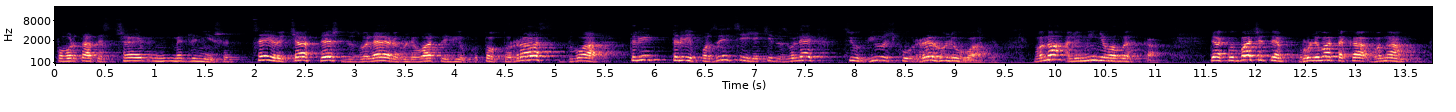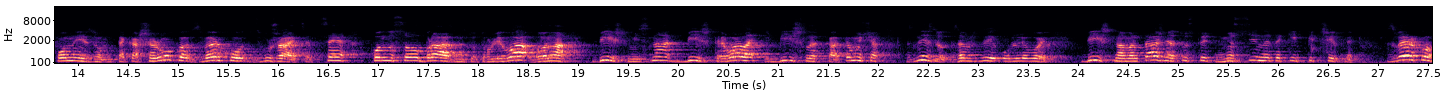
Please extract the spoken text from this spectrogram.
повертатись ще медленніше. Цей рычаг теж дозволяє регулювати вілку. Тобто раз, два, три, три позиції, які дозволяють цю вілочку регулювати. Вона алюмінієва легка. Як ви бачите, рульова така, вона понизу така широко, зверху звужається. Це конусообразна тут рульова, вона більш міцна, більш тривала і більш легка. Тому що знизу завжди у рульової більш навантаження, тут стоїть мощинний такий підшипник. Зверху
